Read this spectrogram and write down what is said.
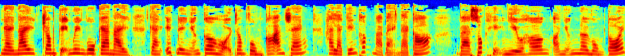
Ngày nay, trong kỷ nguyên VUCA này, càng ít đi những cơ hội trong vùng có ánh sáng hay là kiến thức mà bạn đã có và xuất hiện nhiều hơn ở những nơi vùng tối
